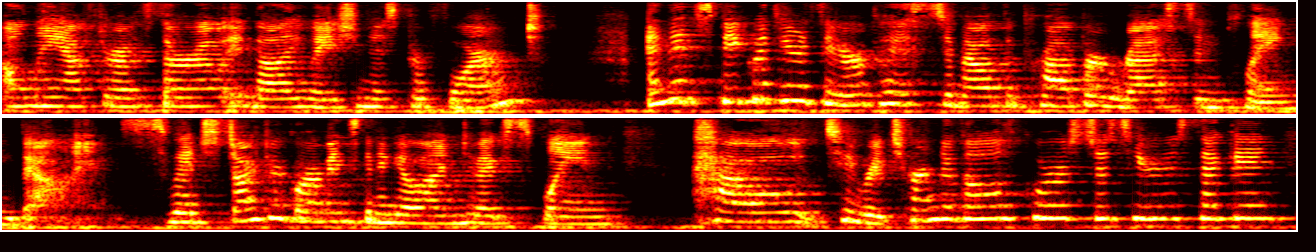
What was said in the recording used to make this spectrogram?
only after a thorough evaluation is performed. And then speak with your therapist about the proper rest and playing balance, which Dr. Gorman's going to go on to explain how to return to golf course just here in a second,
